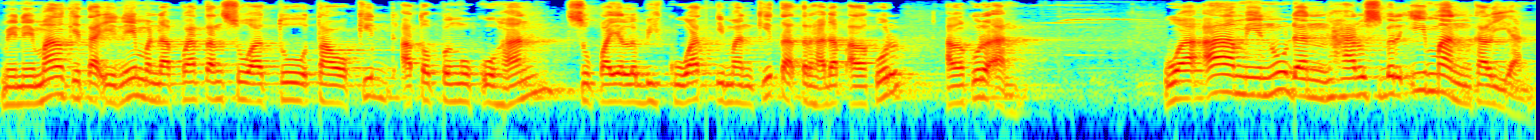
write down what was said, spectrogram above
Minimal kita ini mendapatkan suatu taukid atau pengukuhan supaya lebih kuat iman kita terhadap Al-Qur'an. Wa aminu dan harus beriman kalian.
